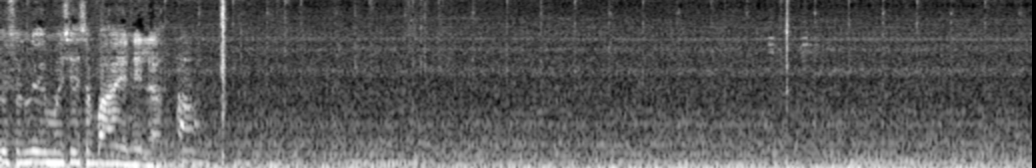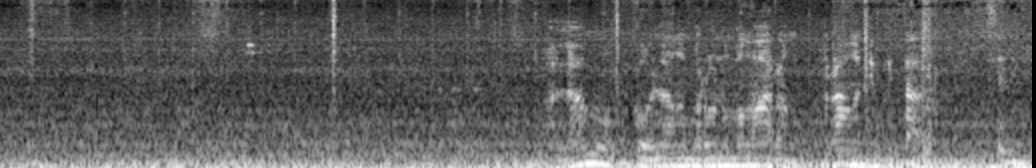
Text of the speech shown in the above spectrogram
Susunduin mo siya sa bahay nila. oh. Alam mo, ikaw lang ang marunong mangharang. Harangan din kita. Sino yun?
